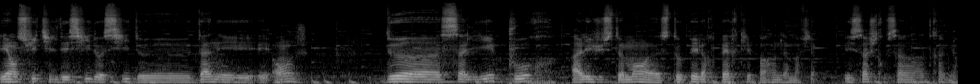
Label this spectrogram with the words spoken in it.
Et ensuite, il décide aussi de Dan et, et Ange de euh, s'allier pour aller justement euh, stopper leur père qui est parrain de la mafia. Et ça, je trouve ça très bien.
